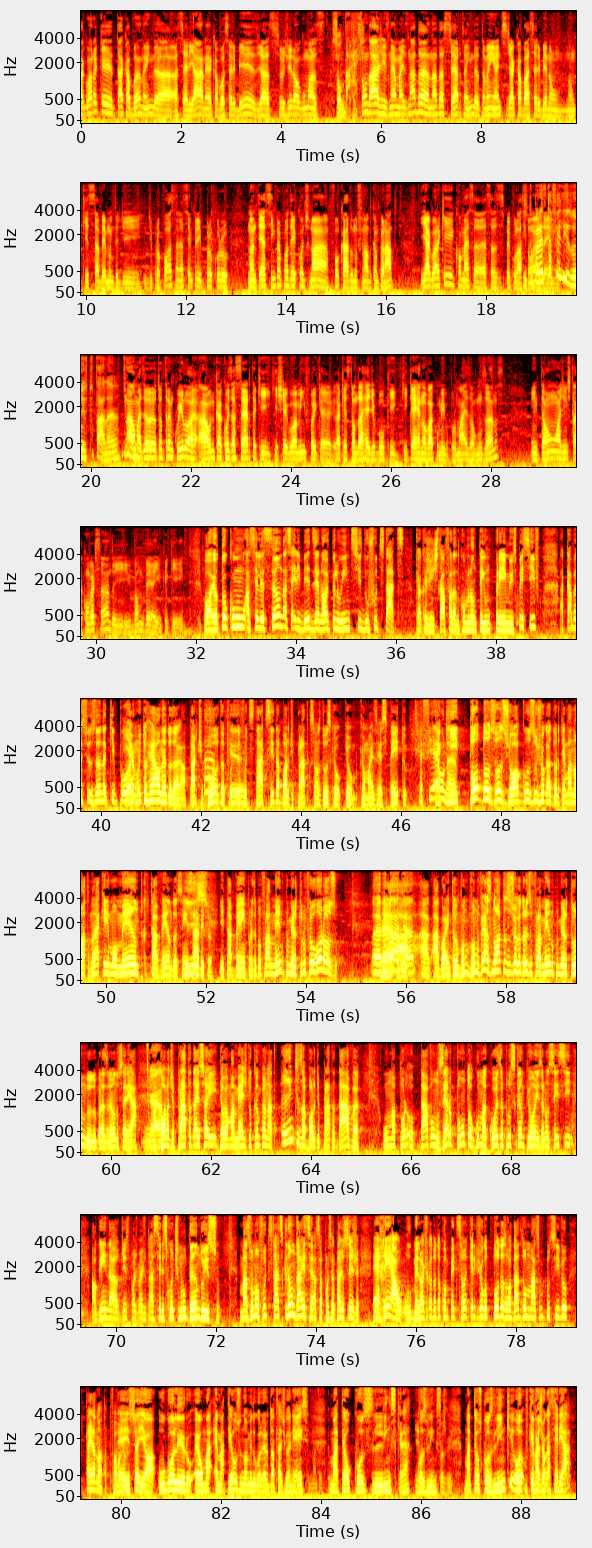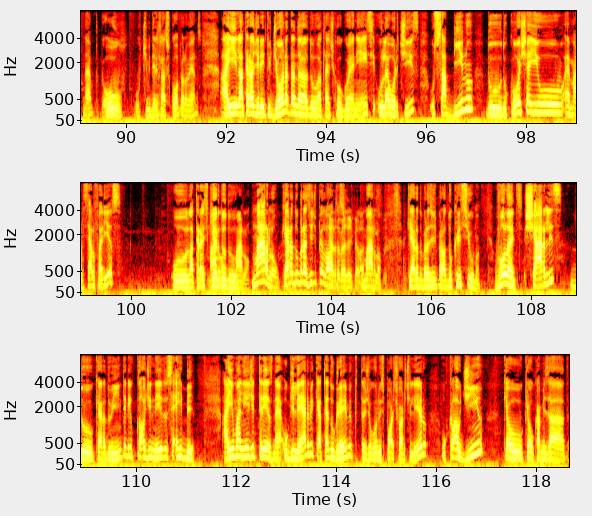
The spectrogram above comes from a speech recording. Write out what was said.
agora que tá acabando ainda a Série A, né? Acabou a Série B, já surgiram algumas sondagens, sondagens né? Mas nada, nada certo ainda. Eu também, antes de acabar a Série B, não, não quis saber muito de, de proposta, né? Sempre procuro manter assim para poder continuar focado no final do campeonato. E agora que começa essas especulações. E tu parece estar tá feliz onde tu tá, né? Tipo... Não, mas eu, eu tô tranquilo. A, a, única coisa certa que, que chegou a mim foi que a, a questão da Red Bull que, que quer renovar comigo por mais alguns anos. Então a gente está conversando e vamos ver aí o que que. Ó, eu tô com a seleção da Série B 19 pelo índice do Footstats, que é o que a gente estava falando. Como não tem um prêmio específico, acaba se usando aqui por. E é muito real, né, Duda? A parte ah, boa porque... do, do Footstats e da bola de prata, que são as duas que eu, que eu, que eu mais respeito. É fiel, é né? Que todos os jogos o jogador tem uma nota. Não é aquele momento que tu tá vendo assim, Isso. sabe? E tá bem. Por exemplo, o Flamengo, primeiro turno foi horroroso. É né? verdade. A, é. a, agora, então, vamos, vamos ver as notas dos jogadores do Flamengo no primeiro turno do, do Brasileirão do Série A. É. A bola de prata dá isso aí. Então é uma média do campeonato. Antes a bola de prata dava uma dava um zero ponto alguma coisa para os campeões. Eu não sei se alguém da audiência pode me ajudar se eles continuam dando isso. Mas vamos ao Footstats que não dá esse, essa porcentagem, ou seja, é real. O melhor jogador da competição é aquele que jogou todas as rodadas o máximo possível. Tá aí a nota, por favor. É isso aí, ó. O goleiro é o Ma é Matheus, o nome do goleiro do Atlético Goianiense. Matheus Kozlinski, né? Kozlinski. Matheus Kozlinski, que vai jogar Série A, né? Ou o time deles classificou, pelo menos. Aí, lateral direito, Jonathan, do, do Atlético Goianiense, o Léo Ortiz, o Sabino, do, do Coxa, e o é, Marcelo Farias. O lateral esquerdo Marlon, do. Marlon. Marlon, que era do Brasil de Pelotas. Que era do Brasil de Pelotas. O Marlon, que era do Brasil de Pelotas, do Criciúma. Volantes, Charles, do, que era do Inter, e o Claudinei do CRB. Aí uma linha de três, né? O Guilherme, que é até do Grêmio, que jogou no esporte o artilheiro. O Claudinho, que é o, que é o camisa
